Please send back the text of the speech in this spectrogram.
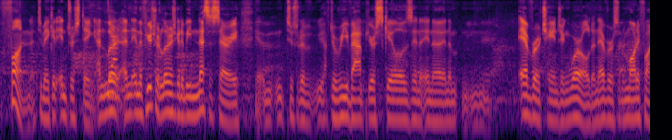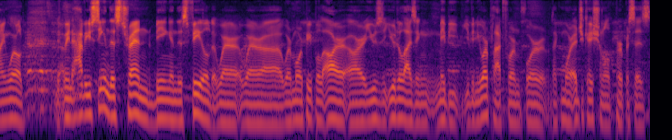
fun to make it interesting. And learn. Yeah. And in the future, learning is going to be necessary um, to sort of you have to revamp your skills in in a, in a ever changing world, an ever sort of modifying world. I mean, have you seen this trend being in this field where where uh, where more people are are using utilizing maybe even your platform for like more educational purposes?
